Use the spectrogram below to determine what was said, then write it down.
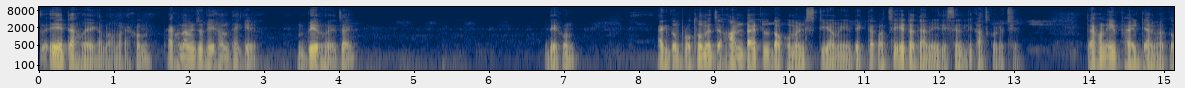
তো এটা হয়ে গেল আমার এখন। এখন আমি যদি এখান থেকে বের হয়ে যাই, দেখুন, একদম প্রথমে যে আনটাইটেল ডকুমেন্টসটি আমি দেখতে পাচ্ছি, এটাতে আমি রিসেন্টলি কাজ করেছি। তো এখন এই ফাইলটি আমি হয়তো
